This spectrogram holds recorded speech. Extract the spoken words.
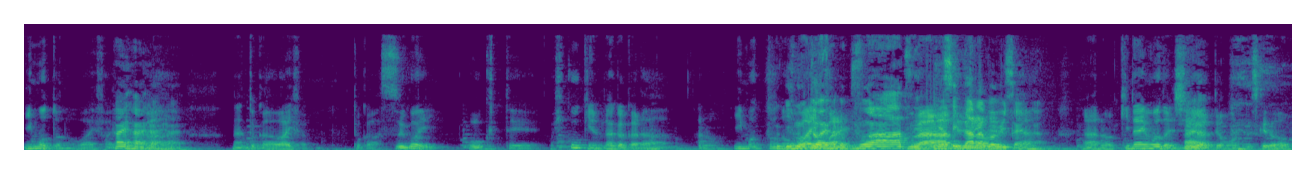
妹の w i f i とか、はいはいはいはい。なんとか w i f i とかすごい多くて、飛行機の中からあの妹の w 妹 i は f i かブワーってブワーって並ぶみたいな。あの機内モードにしろよって思うんですけど、ね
